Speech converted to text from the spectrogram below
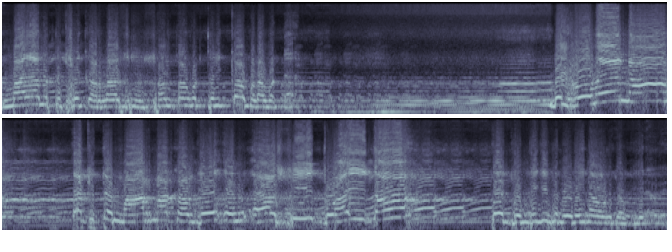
ਮਾਇਆ ਨੂੰ ਪਿੱਛੇ ਕਰਨਾ ਸੀ। ਸੰਤਾਂ ਕੋਲ ਤਰੀਕਾ ਬੜਾ ਵੱਡਾ ਹੈ। ਬਈ ਹੋਵੇ ਨਾ, ਤੇ ਕਿਤੇ ਮਾਰ ਨਾ ਕਰ ਜੇ, ਇਹਨੂੰ ਐਸੀ ਦਵਾਈ ਦੋ ਤੇ ਜ਼ਿੰਦਗੀ ਚ ਨੇੜੇ ਨਾ ਆਉਣ ਜੋਗੀ ਰਵੇ।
